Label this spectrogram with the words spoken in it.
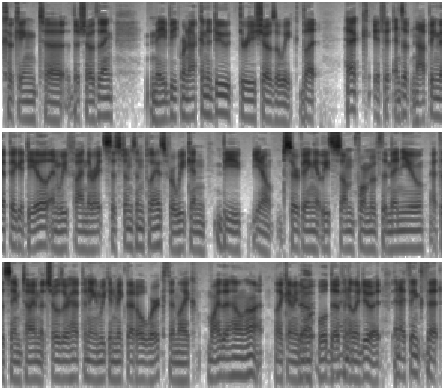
cooking to the show thing, maybe we're not going to do three shows a week. But heck, if it ends up not being that big a deal and we find the right systems in place where we can be, you know, serving at least some form of the menu at the same time that shows are happening and we can make that all work, then like, why the hell not? Like, I mean, Yeah. we'll, we'll definitely do it. And I think that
